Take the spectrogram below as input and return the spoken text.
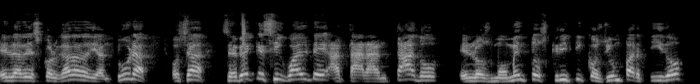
en la descolgada de altura. O sea, se ve que es igual de atarantado en los momentos críticos de un partido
